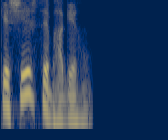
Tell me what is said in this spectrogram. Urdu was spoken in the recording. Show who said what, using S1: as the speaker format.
S1: کہ شیر سے بھاگے ہوں۔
